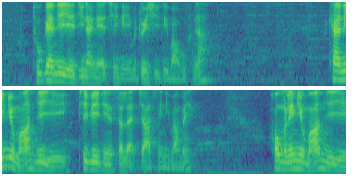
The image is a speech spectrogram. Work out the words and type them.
။ထူးကဲမြစ်ရေကြီးနိုင်တဲ့အခြေအနေမတွေ့ရှိသေးပါဘူးခင်ဗျာ။ခ န်နီးမြို့မှာမြစ်ရေဖြည်းဖြည်းချင်းဆက်လက်ကျဆင်းနေပါမယ်။ဟုံမလင်းမြို့မှာမြစ်ရေ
